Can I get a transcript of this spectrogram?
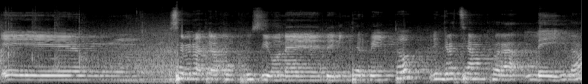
E mm, siamo arrivati alla conclusione dell'intervento. Ringraziamo ancora Leila.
